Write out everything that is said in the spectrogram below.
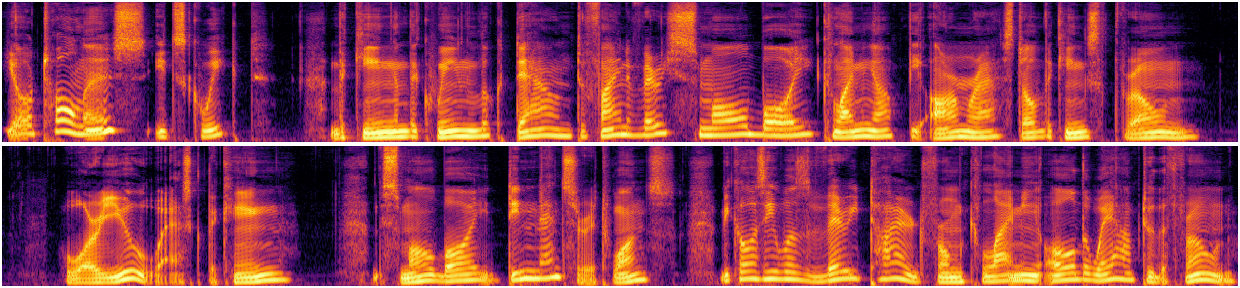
Your tallness, it squeaked. The king and the queen looked down to find a very small boy climbing up the armrest of the king's throne. Who are you? asked the king. The small boy didn't answer at once, because he was very tired from climbing all the way up to the throne.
